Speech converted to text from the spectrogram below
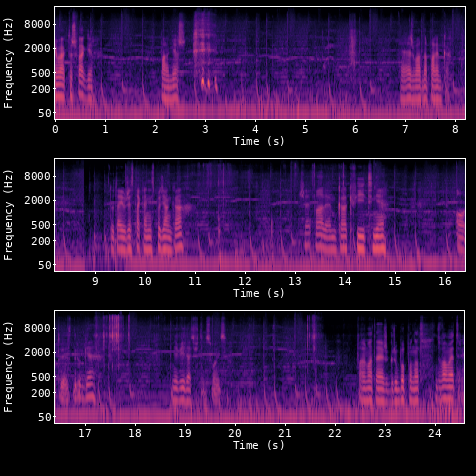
Nie ma jak to szwagier. Palmiarz. Też ładna palemka. Tutaj już jest taka niespodzianka, że palemka kwitnie. O, tu jest drugie. Nie widać w tym słońcu. Palma też grubo ponad 2 metry.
